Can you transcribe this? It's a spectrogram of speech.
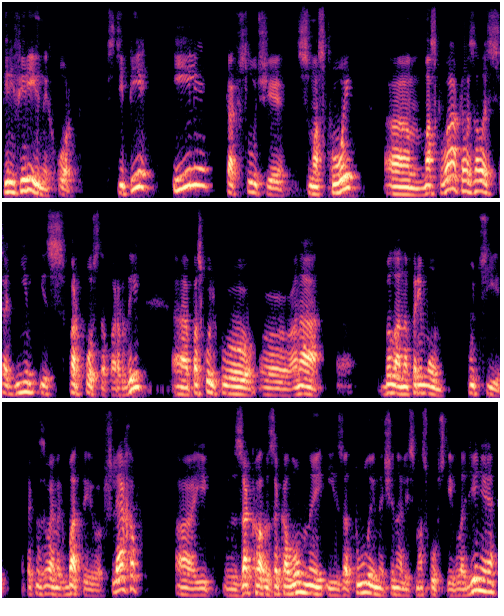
периферийных орд в степи или, как в случае с Москвой, Москва оказалась одним из форпостов Орды, поскольку э, она была на прямом пути так называемых батыевых шляхов, а, и за, за Коломной и за Тулой начинались московские владения.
